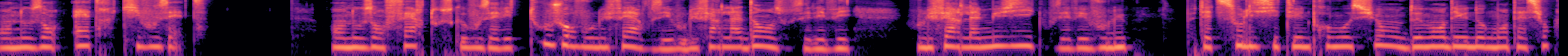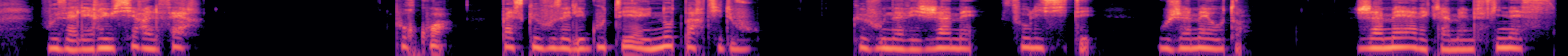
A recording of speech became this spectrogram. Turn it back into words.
en osant être qui vous êtes, en osant faire tout ce que vous avez toujours voulu faire. Vous avez voulu faire de la danse, vous avez voulu faire de la musique, vous avez voulu peut-être solliciter une promotion, demander une augmentation. Vous allez réussir à le faire. Pourquoi? Parce que vous allez goûter à une autre partie de vous que vous n'avez jamais sollicité ou jamais autant. Jamais avec la même finesse.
